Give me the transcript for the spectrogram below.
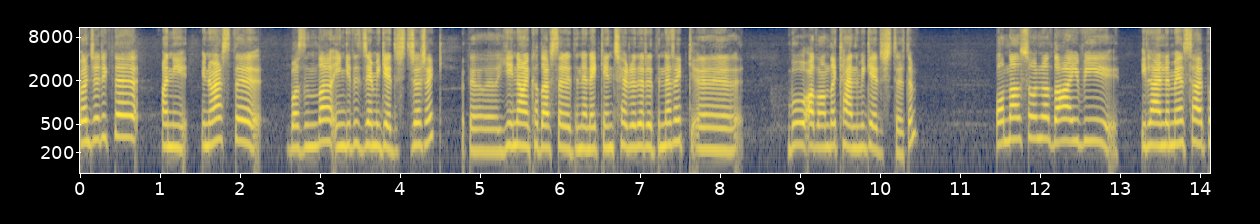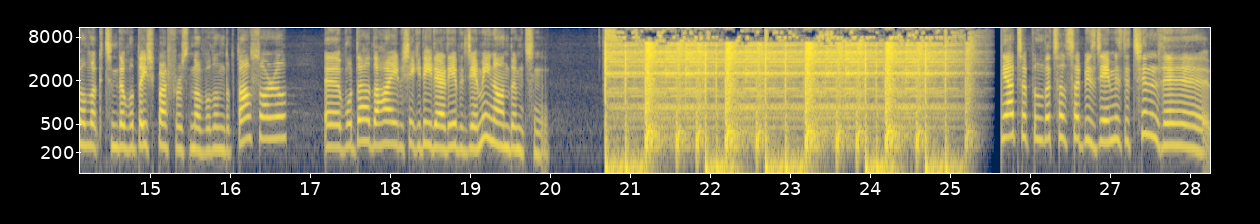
Öncelikle hani üniversite bazında İngilizcemi geliştirerek, e, yeni arkadaşlar edinerek, yeni çevreler edinerek e, bu alanda kendimi geliştirdim. Ondan sonra daha iyi bir ilerlemeye sahip olmak için de burada iş başvurusunda bulunduktan sonra e, burada daha iyi bir şekilde ilerleyebileceğime inandığım için. Dünya çapında çalışabileceğimiz için e,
